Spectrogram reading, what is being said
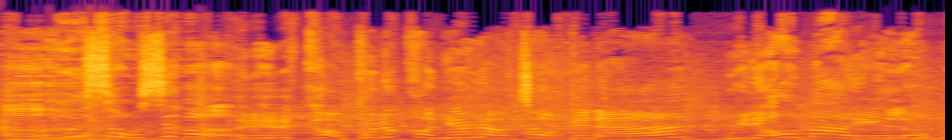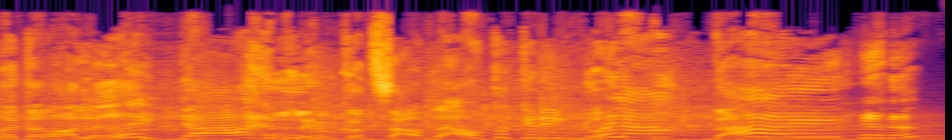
เออสงสารขอบคุณทุกคนที่รับชมกันนะ วิดีโอใหม่ลงมาตลอดเลย อย่าลืมกดซับแล้วกดกระดิ่งด้วยล่ะบาย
